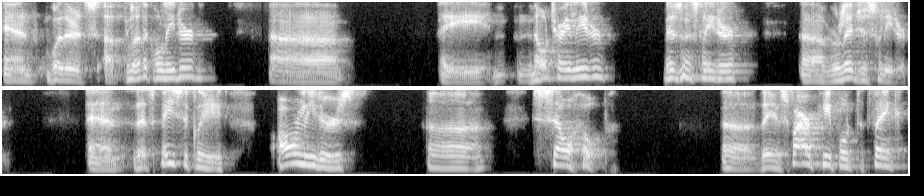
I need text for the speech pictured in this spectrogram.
And whether it's a political leader, uh, a military leader, business leader, uh, religious leader. And that's basically all leaders uh, sell hope. Uh, they inspire people to think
